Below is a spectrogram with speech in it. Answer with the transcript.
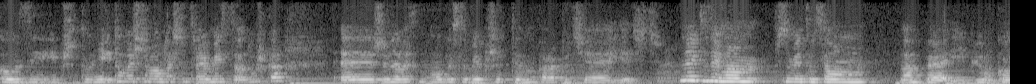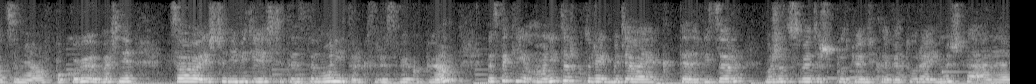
cozy i przytulnie. I tu jeszcze mam właśnie trochę miejsca od łóżka, e, że nawet mogę sobie przy tym parapecie jeść. No i tutaj mam w sumie tą samą lampę i biurko, co miałam w pokoju i właśnie co jeszcze nie widzieliście, to jest ten monitor, który sobie kupiłam. To jest taki monitor, który jakby działa jak telewizor. Można sobie też podpiąć klawiaturę i myszkę, ale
